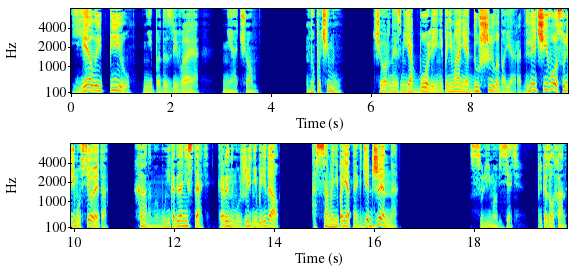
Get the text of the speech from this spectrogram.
ел и пил, не подозревая ни о чем. Но почему? Черная змея боли и непонимания душила бояра. Для чего Сулиму все это? Ханом ему никогда не стать. Карын ему жизни бы не дал. А самое непонятное, где Дженна? Сулима взять, — приказал хан.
